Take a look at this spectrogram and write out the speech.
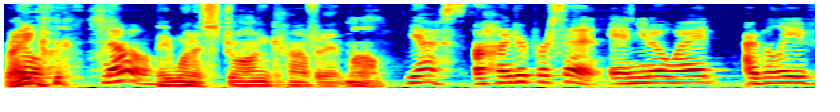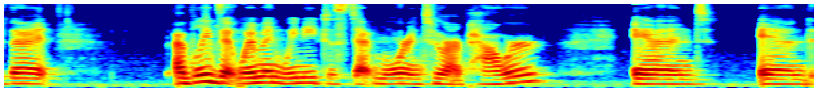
right? No. no. they want a strong, confident mom. Yes, a hundred percent. And you know what? I believe that I believe that women we need to step more into our power and and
